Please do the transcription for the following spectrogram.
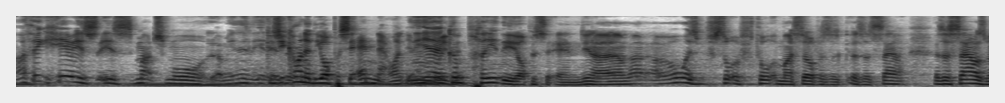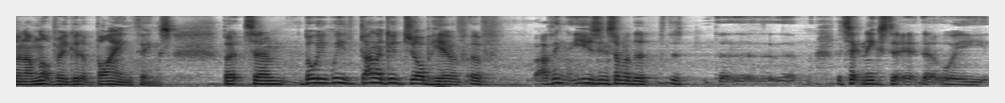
I think here is is much more. I mean, because you're kind of the opposite end now, aren't you? Yeah, completely opposite end. You know, I, have always sort of thought of myself as a as a sal- as a salesman. I'm not very good at buying things, but um, but we we've done a good job here of, of I think using some of the the, the, the techniques that, that we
